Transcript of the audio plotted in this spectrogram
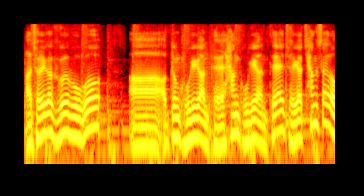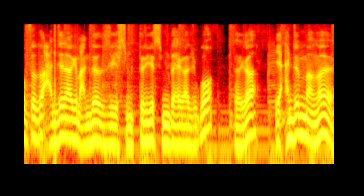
아 저희가 그걸 보고 아, 어떤 고객한테 한 고객한테 저희가 창살 없어도 안전하게 만들어 드리겠습- 드리겠습니다 해가지고 저희가 이 안전망을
